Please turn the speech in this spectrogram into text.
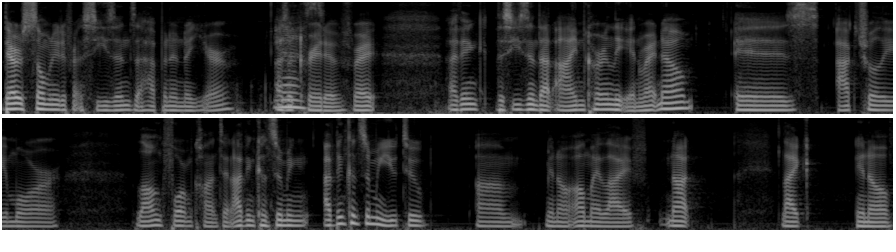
there's so many different seasons that happen in a year as a creative, right? I think the season that I'm currently in right now is actually more long form content. I've been consuming I've been consuming YouTube um, you know, all my life. Not like, you know,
